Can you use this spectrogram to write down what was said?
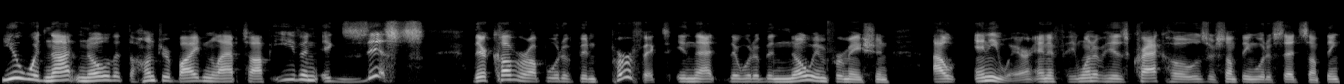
you would not know that the Hunter Biden laptop even exists. Their cover up would have been perfect in that there would have been no information out anywhere. And if one of his crack hoes or something would have said something,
